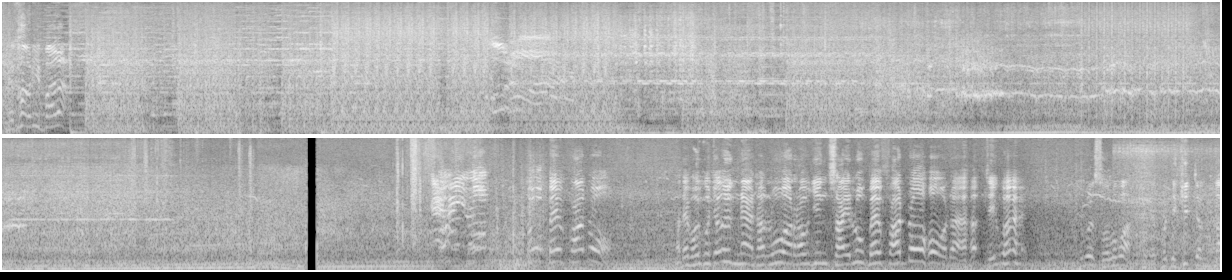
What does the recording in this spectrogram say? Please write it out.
เดี๋ยวเข้ารีบไปละ ถ้าได้ผลคุณจะอึ้งแน่ถ้ารู้ว่าเรายิงใส่ลูกเบลฟาโดนะจริงไหมไม่ต้องสนแล้วว่าแต่คนจะคิดยังไง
